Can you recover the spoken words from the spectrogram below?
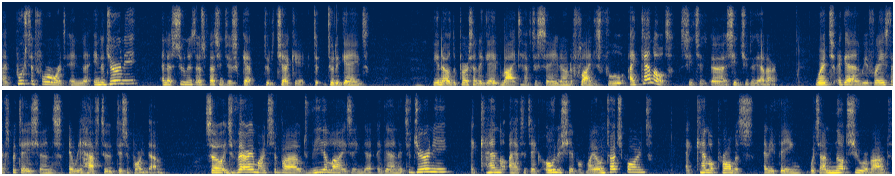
I pushed it forward in the, in the journey, and as soon as those passengers get to the check in, to, to the gate, you know, the person at the gate might have to say, you know, the flight is full. I cannot seat you, uh, seat you together. Which again, we've raised expectations, and we have to disappoint them. So it's very much about realizing that again, it's a journey. I cannot. I have to take ownership of my own touch point I cannot promise anything which I'm not sure about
